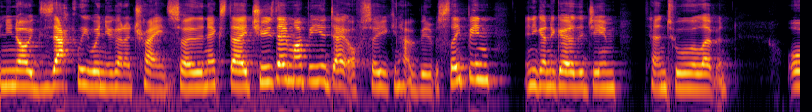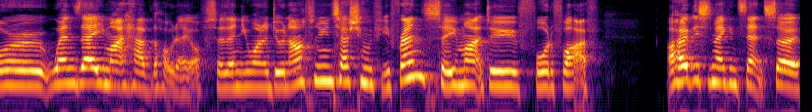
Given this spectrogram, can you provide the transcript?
and you know exactly when you're going to train. So the next day, Tuesday might be your day off, so you can have a bit of a sleep in and you're going to go to the gym 10 to 11. Or Wednesday, you might have the whole day off. So then you want to do an afternoon session with your friends, so you might do 4 to 5. I hope this is making sense. So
